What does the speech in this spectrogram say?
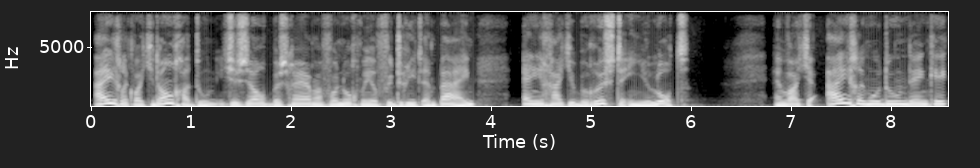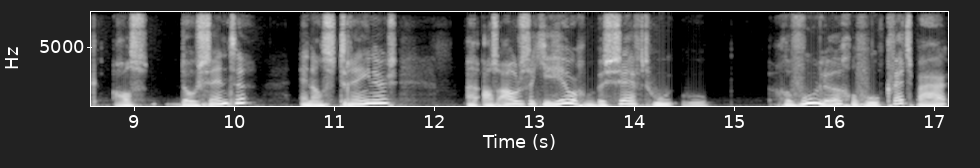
Eigenlijk wat je dan gaat doen, is jezelf beschermen voor nog meer verdriet en pijn. En je gaat je berusten in je lot. En wat je eigenlijk moet doen, denk ik, als docenten en als trainers, eh, als ouders, dat je heel erg beseft hoe, hoe gevoelig of hoe kwetsbaar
